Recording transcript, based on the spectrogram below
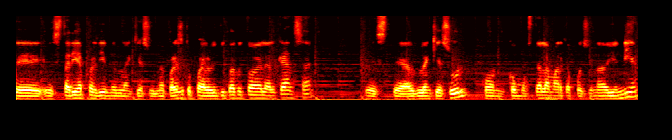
Eh, estaría perdiendo el blanquiazul. Me parece que para el 24 todavía le alcanza este, al blanquiazul con cómo está la marca posicionada hoy en día.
